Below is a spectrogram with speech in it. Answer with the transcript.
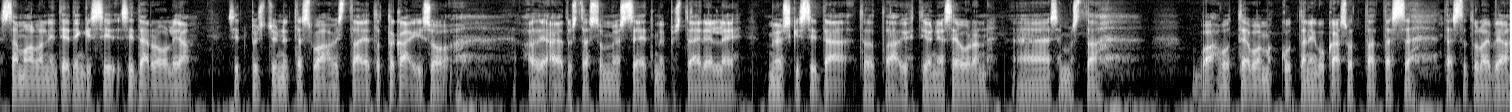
samalla, niin tietenkin sitä roolia sitten pystyy nyt tässä vahvistamaan ja totta kai iso ajatus tässä on myös se, että me pystytään edelleen myöskin sitä tota, yhtiön ja seuran ää, semmoista vahvuutta ja voimakkuutta niin kuin kasvattaa tässä, tässä tulevia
